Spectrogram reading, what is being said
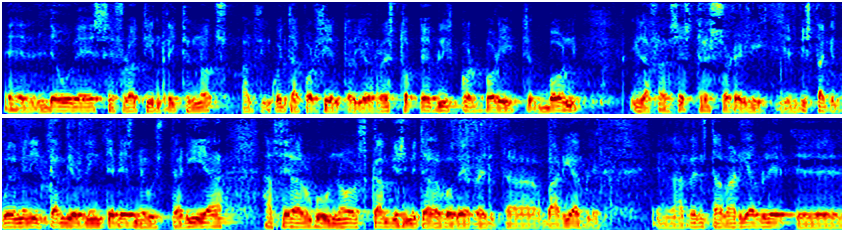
el DVS Floating Rate Notes al 50% y el resto Eblis Corporate Bond y la francés Tresorerie. Y en vista que pueden venir cambios de interés, me gustaría hacer algunos cambios y meter algo de renta variable. En la renta variable eh,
